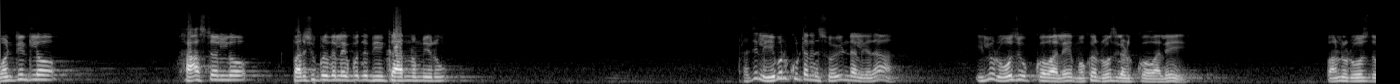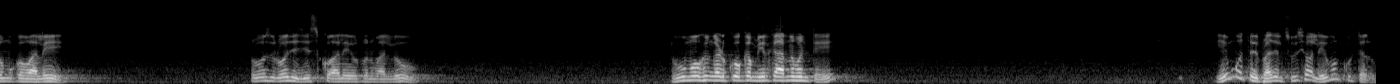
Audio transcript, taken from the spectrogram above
వంటింట్లో హాస్టల్లో పరిశుభ్రత లేకపోతే దీనికి కారణం మీరు? ప్రజలు ఏమనుకుంటారని సోయి ఉండాలి కదా. ఇల్లు రోజు ఉప్పుకోవాలి ముఖం రోజు కడుక్కోవాలి పనులు రోజు దొమ్ముకోవాలి రోజు రోజు చేసుకోవాలి ఎవరి పని వాళ్ళు? నువ్వు ముఖం కడుక్కోక మీరు కారణం అంటే ఏం పోతుంది? ప్రజలు చూసేవాళ్ళు ఏమనుకుంటారు?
